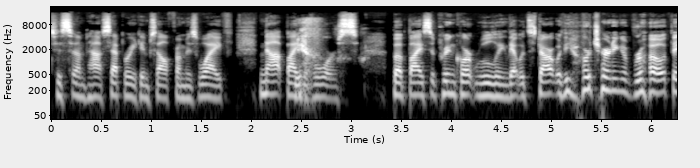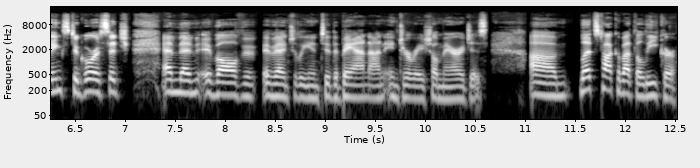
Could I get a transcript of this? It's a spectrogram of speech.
to somehow separate himself from his wife, not by divorce, but by Supreme Court ruling that would start with the overturning of Roe, thanks to Gorsuch, and then evolve eventually into the ban on interracial marriages. Um, let's talk about the leaker.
